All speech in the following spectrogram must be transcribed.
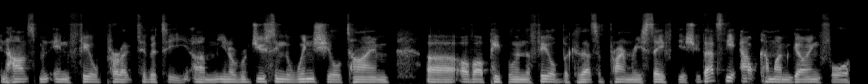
enhancement in field productivity, um, you know, reducing the windshield time uh, of our people in the field because that's a primary safety issue. That's the outcome I'm going for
